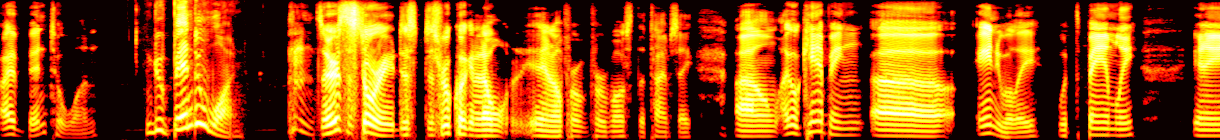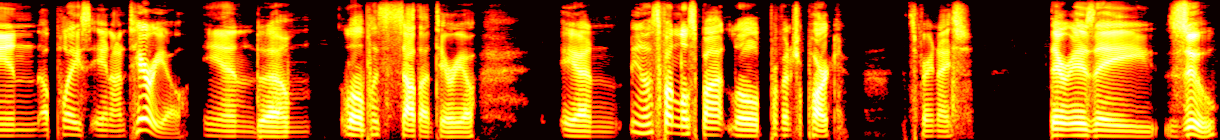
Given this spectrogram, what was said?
I've been to one. You've been to one. so here's the story, just just real quick, and I don't, you know, for for most of the time's sake. Um, I go camping uh annually with the family in a place in Ontario, and um, a little place in South Ontario, and you know, it's a fun little spot, little provincial park. It's very nice. There is a zoo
